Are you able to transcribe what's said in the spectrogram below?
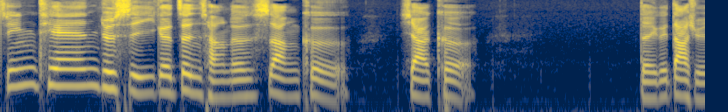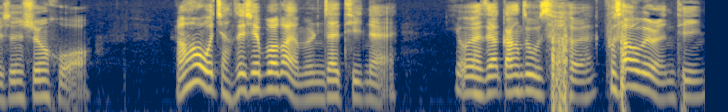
今天就是一个正常的上课、下课的一个大学生生活。然后我讲这些，不知道有没有人在听呢？因为是要刚注册，不知道会不会有人听，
